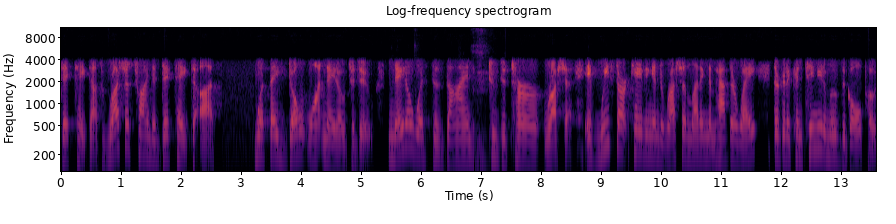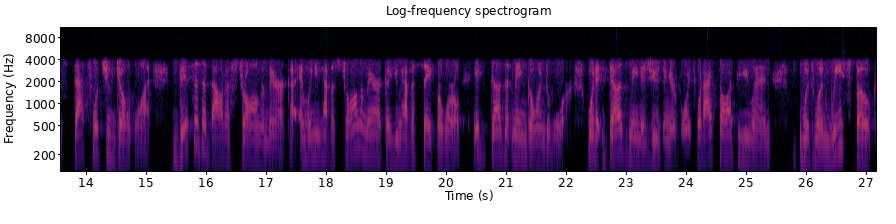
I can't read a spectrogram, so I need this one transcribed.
dictate to us. Russia's trying to dictate to us what they don't want NATO to do. NATO was designed to deter Russia. If we start caving into Russia and letting them have their way, they're going to continue to move the goalposts. That's what you don't want. This is about a strong America. And when you have a strong America, you have a safer world. It doesn't mean going to war. What it does mean is using your voice. What I saw at the UN was when we spoke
